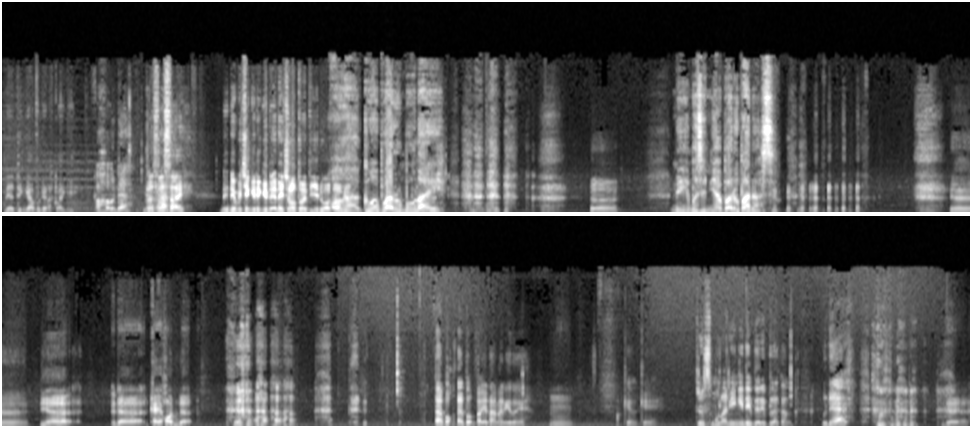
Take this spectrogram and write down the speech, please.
dia tinggal bergerak lagi. Oh, udah. Udah selesai. Ini damage-nya gede-gede natural 20 dua kali. Wah, gua baru mulai. Eh, Nih mesinnya baru panas. eh, dia udah kayak Honda. Tabok-tabok pakai tangan gitu ya. Hmm. Oke oke. Terus mulanya ngintip dari belakang. Udah? Udah,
